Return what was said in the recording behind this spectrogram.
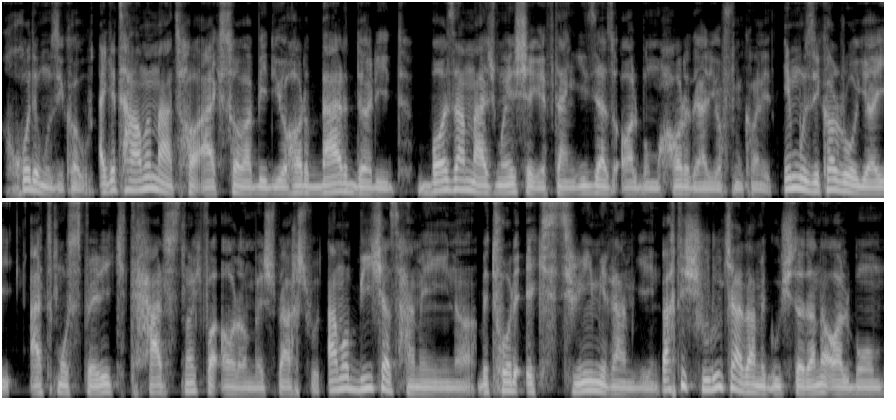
خود موزیکا بود. اگه تمام متنها عکسها و ویدیوها رو بردارید بازم مجموعه شگفتانگیزی از آلبوم ها رو دریافت می‌کنید. این موزیکا رویایی اتمسفریک ترسناک و آرامش بخش بود. اما بیش از همه اینا به طور extreme ی غمگین. وقتی شروع کردم به گوش دادن آلبوم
